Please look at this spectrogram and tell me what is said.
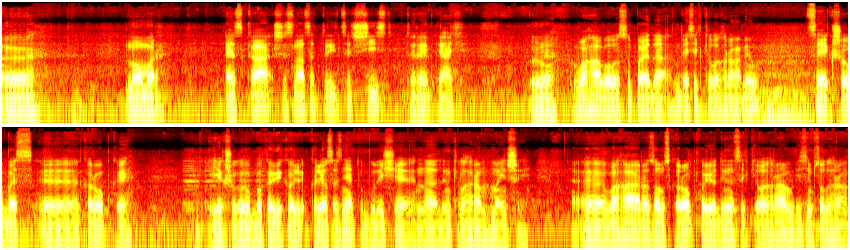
Е, номер СК 1636-5. Е, Вага велосипеда 10 кг. Це якщо без е, коробки. Якщо бокові кол- кольоса зняти, то буде ще на 1 кг менший. Е, Вага разом з коробкою 11 кг 800 г.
